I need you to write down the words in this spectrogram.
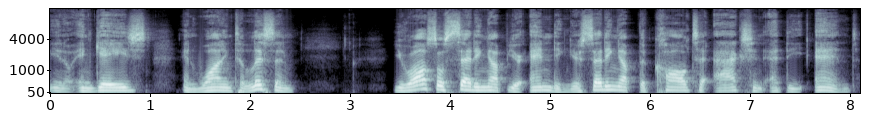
you know, engaged and wanting to listen you're also setting up your ending. You're setting up the call to action at the end.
